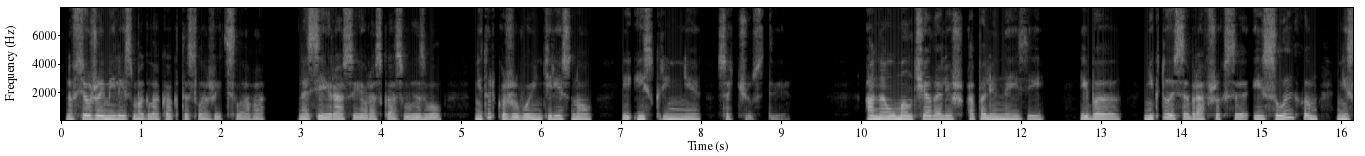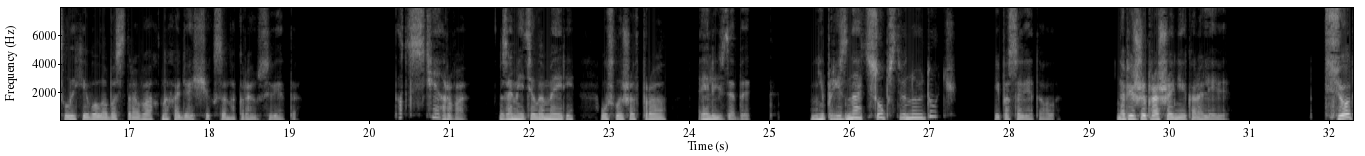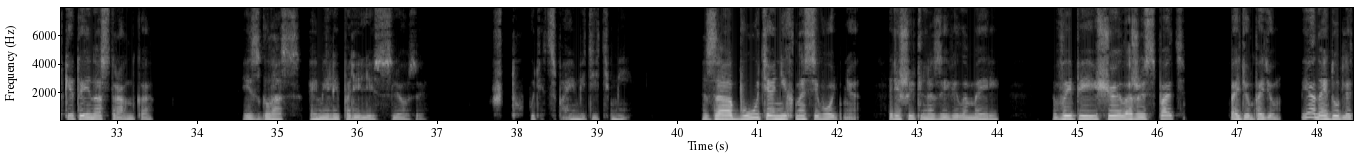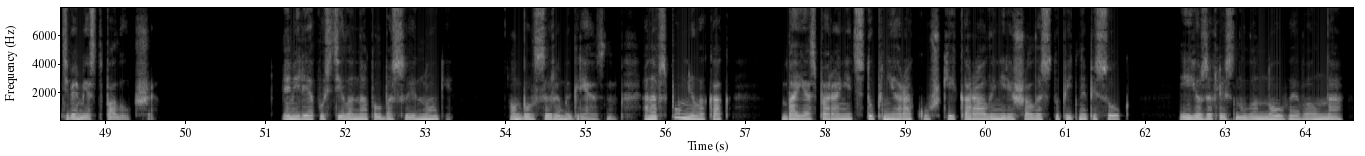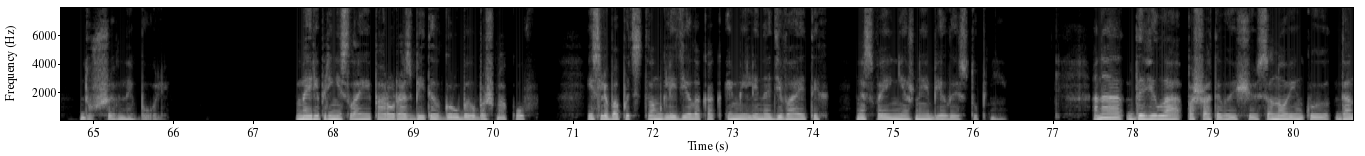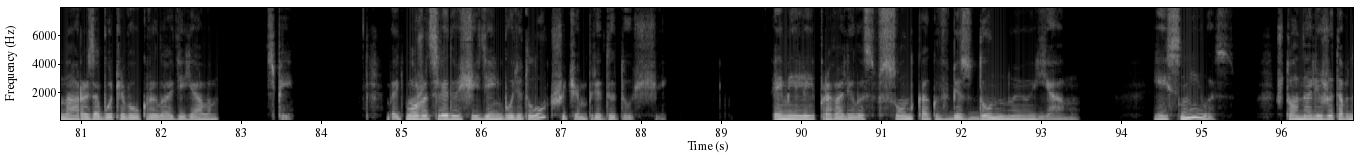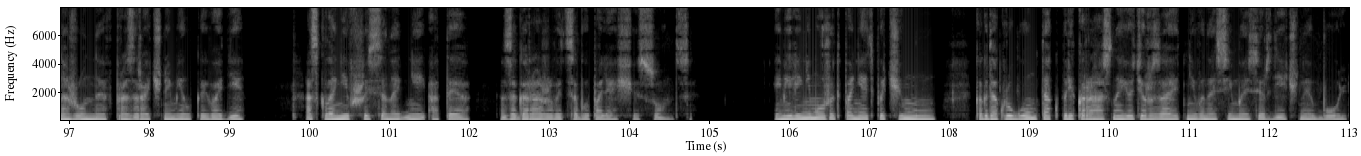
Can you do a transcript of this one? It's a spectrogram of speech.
но все же Эмили смогла как-то сложить слова. На сей раз ее рассказ вызвал не только живой интерес, но и искреннее сочувствие. Она умолчала лишь о Полинезии, ибо никто из собравшихся и слыхом не слыхивал об островах, находящихся на краю света. — Вот стерва! — заметила Мэри, услышав про Элизабет. — Не признать собственную дочь? — и посоветовала. — Напиши прошение королеве. — Все-таки ты иностранка. Из глаз Эмили полились слезы. — Что будет с моими детьми? Забудь о них на сегодня. — решительно заявила Мэри. — Выпей еще и ложись спать. Пойдем, пойдем. Я найду для тебя место получше. Эмили опустила на пол босые ноги. Он был сырым и грязным. Она вспомнила, как, боясь поранить ступни ракушки и кораллы, не решалась ступить на песок, и ее захлестнула новая волна душевной боли. Мэри принесла ей пару разбитых грубых башмаков и с любопытством глядела, как Эмили надевает их на свои нежные белые ступни. Она довела пошатывающуюся новенькую до нары, заботливо укрыла одеялом. — Спи. Быть может, следующий день будет лучше, чем предыдущий. Эмили провалилась в сон, как в бездонную яму. Ей снилось, что она лежит обнаженная в прозрачной мелкой воде, а склонившийся над ней Атеа загораживает собой палящее солнце. Эмили не может понять, почему, когда кругом так прекрасно ее терзает невыносимая сердечная боль.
